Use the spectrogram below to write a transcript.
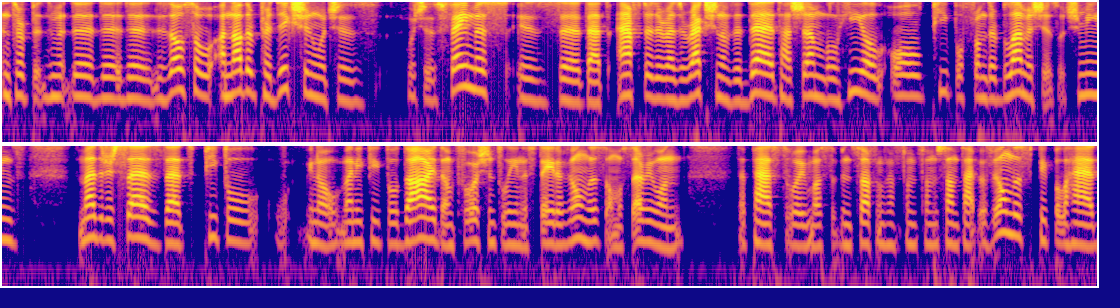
interpret. The, the, the, there's also another prediction which is which is famous is uh, that after the resurrection of the dead, Hashem will heal all people from their blemishes, which means Medrash says that people, you know, many people died, unfortunately, in a state of illness. Almost everyone that passed away must have been suffering from, from, from some type of illness. People had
